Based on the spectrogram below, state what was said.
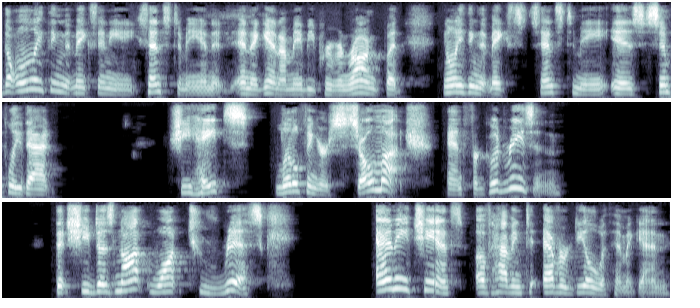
the only thing that makes any sense to me, and, it, and again, I may be proven wrong, but the only thing that makes sense to me is simply that she hates Littlefinger so much, and for good reason, that she does not want to risk any chance of having to ever deal with him again,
